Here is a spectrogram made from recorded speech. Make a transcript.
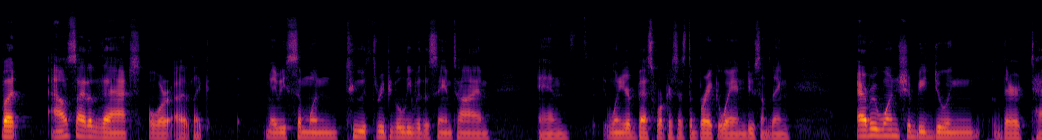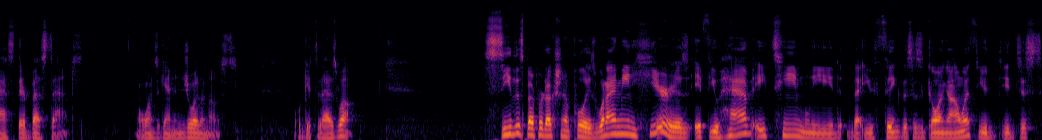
But outside of that, or uh, like maybe someone, two, three people leave at the same time, and one of your best workers has to break away and do something, everyone should be doing their task their best at. Or once again, enjoy the most. We'll get to that as well see this by production of employees. What I mean here is if you have a team lead that you think this is going on with, you you just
